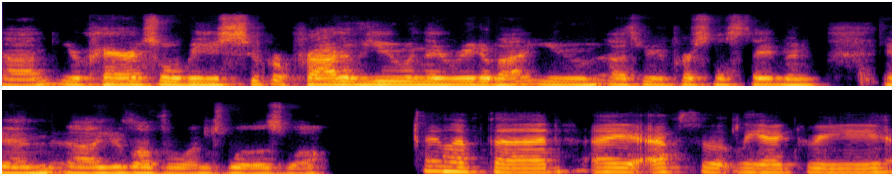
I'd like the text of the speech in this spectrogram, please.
Um, your parents will be super proud of you when they read about you uh, through your personal statement, and uh, your loved ones will as well. I love that. I absolutely agree.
